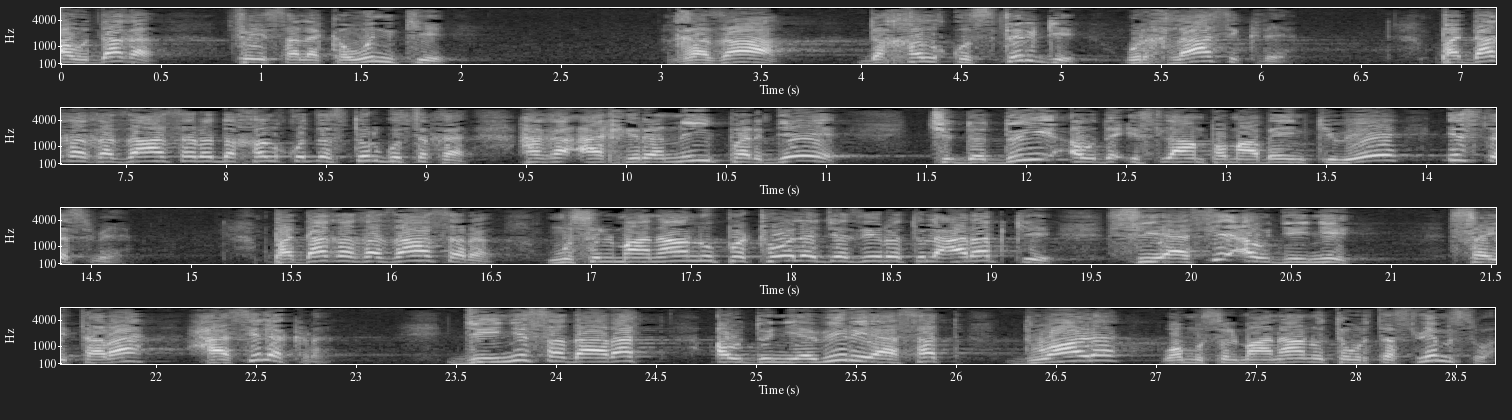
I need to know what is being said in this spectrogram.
او دغه فیصله کوونکې غزا د خلقو سترګې ور خلاصې کړې. په دغه غزا سره د خلقو د سترګو څخه هغه آخرنۍ پردې چې د دوی او د اسلام په مابین کې وې ایسته شوې. په دغه غزا سره مسلمانانو په ټوله جزیرة العرب کې سیاسي او دیني سیطره حاصله کړه. دیني صدارت او دنیوي ریاست دواړه و مسلمانانو ته ور تسلیم شوه.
